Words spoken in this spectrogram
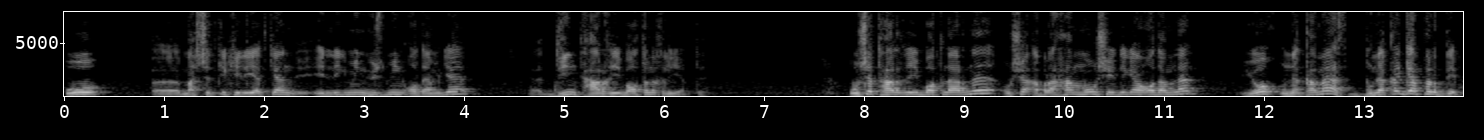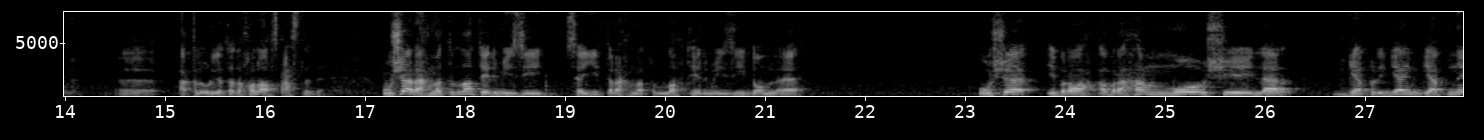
U e, masjidga kelayotgan ellik ming yuz ming odamga E, din targ'ibotini qilyapti. O'sha targ'ibotlarni o'sha abraham moshe degan odamlar yo'q unaqa emas bunaqa gapir deb e, aql o'rgatadi xolos aslida. O'sha rahmatulloh termiziy sayyid rahmatulloh termiziy domla o'sha ibroh abraham moshelar gapirgan gapni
